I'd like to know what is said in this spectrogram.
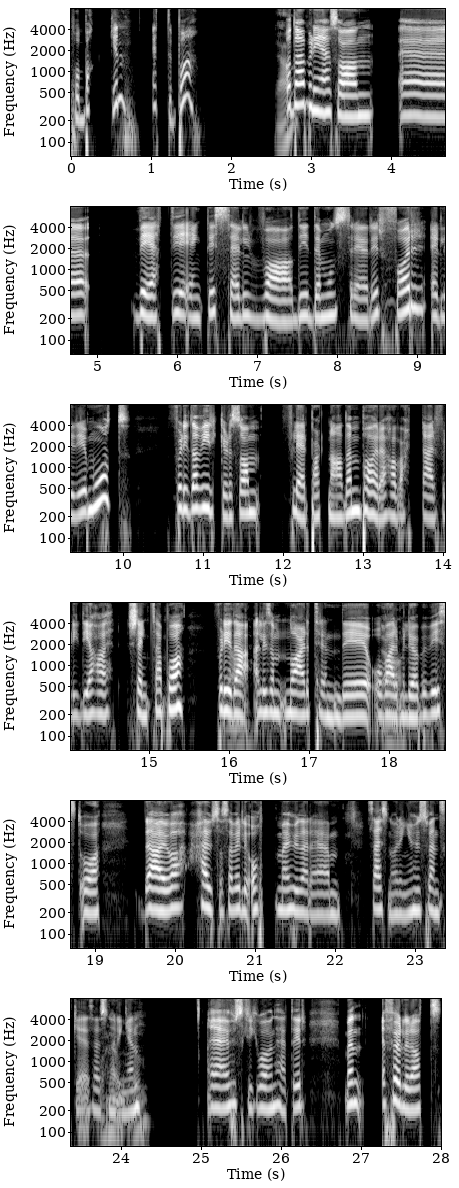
på bakken etterpå. Ja. Og da blir jeg sånn eh, Vet de egentlig selv hva de demonstrerer for eller imot? Fordi da virker det som flerparten av dem bare har vært der fordi de har slengt seg på. Fordi det Ja. er liksom, nå er det trendy å være Ja. miljøbevisst, og det har jo hausa seg veldig opp med hun derre um, 16-åringen, hun svenske 16-åringen. Jeg husker ikke hva hun heter. Men jeg føler at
